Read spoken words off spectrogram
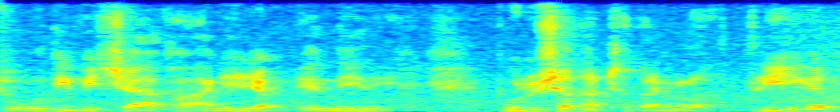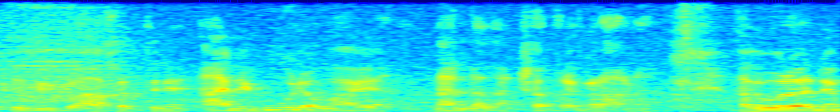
ചോതി വിശാഖ അനിഴം എന്നീ പുരുഷ നക്ഷത്രങ്ങൾ സ്ത്രീകൾക്ക് വിവാഹത്തിന് അനുകൂലമായ നല്ല നക്ഷത്രങ്ങളാണ്. അതുപോലെ തന്നെ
